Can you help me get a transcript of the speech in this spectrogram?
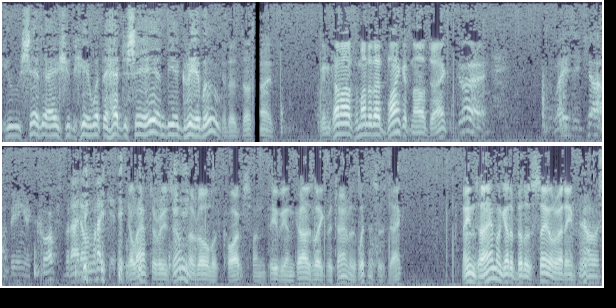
You said I should hear what they had to say and be agreeable. It is did just right. You can come out from under that blanket now, Jack. Good. It's a lazy job being a corpse, but I don't like it. You'll have to resume the role of corpse when Peavy and Carslake return with witnesses, Jack. Meantime, we'll get a bill of sale ready. Those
